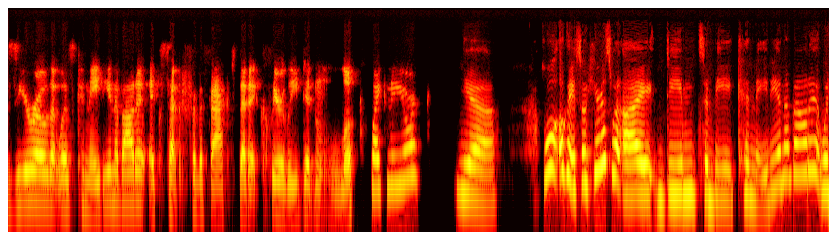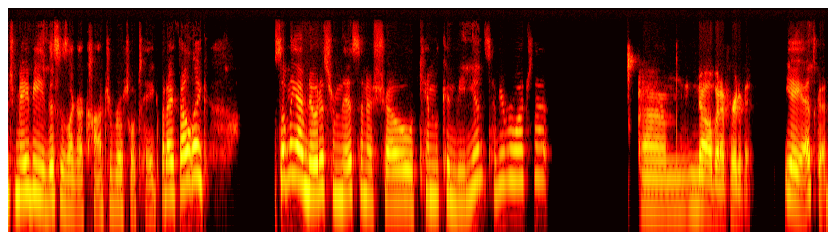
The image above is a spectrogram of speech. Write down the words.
zero that was Canadian about it, except for the fact that it clearly didn't look like New York. Yeah. Well, okay, so here's what I deem to be Canadian about it, which maybe this is like a controversial take, but I felt like something I've noticed from this in a show, Kim Convenience. Have you ever watched that? Um, no, but I've heard of it. Yeah, yeah, it's good.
